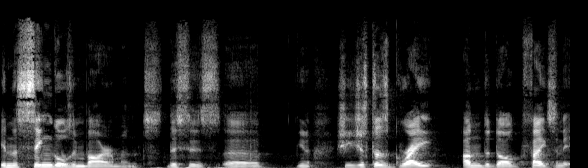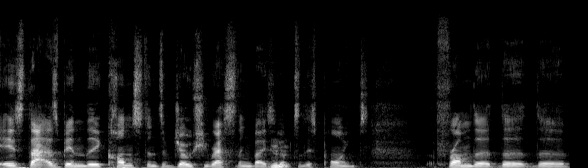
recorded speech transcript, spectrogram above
in the singles environment, this is, uh, you know, she just does great underdog face, and it is that has been the constant of Joshi wrestling basically up to this point, from the the the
